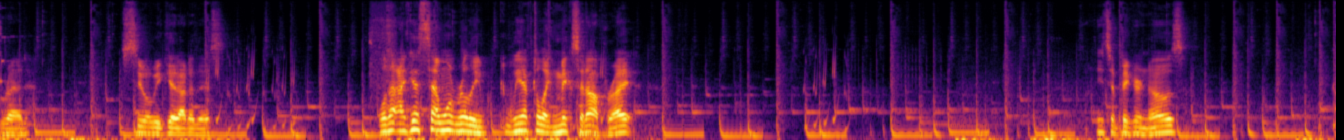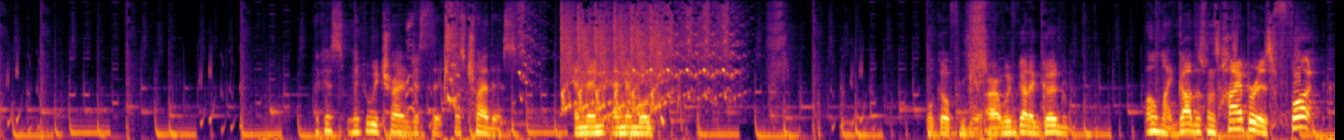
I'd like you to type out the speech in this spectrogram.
Red. Let's see what we get out of this. Well, I guess that won't really... We have to, like, mix it up, right? Needs a bigger nose. I guess maybe we try just this. Let's try this. And then and then we'll We'll go from here. Alright, we've got a good Oh my god, this one's hyper as fuck!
